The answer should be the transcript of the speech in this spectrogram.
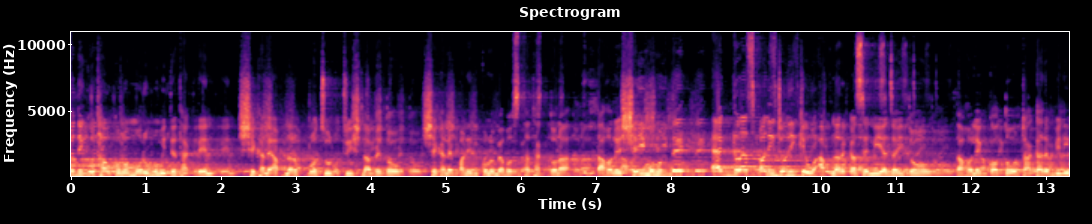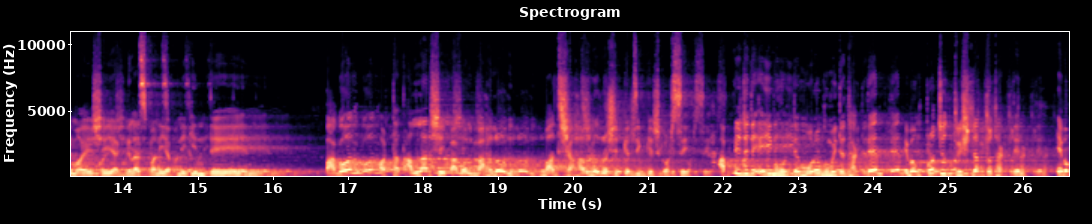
যদি কোথাও কোনো মরুভূমিতে থাকতেন, সেখানে আপনার প্রচুর তৃষ্ণা পেত, সেখানে পানির কোনো ব্যবস্থা থাকতো না। তাহলে সেই মুহূর্তে এক গ্লাস পানি যদি কেউ আপনার কাছে নিয়ে যাইত, তাহলে কত টাকার বিনিময়ে সেই এক গ্লাস পানি আপনি কিনতেন? পাগল, অর্থাৎ আল্লাহর সেই পাগল বাহলুল বাদশাহ হারুনুর রশিদকে জিজ্ঞেস করছে, আপনি যদি এই মুহূর্তে মরুভূমিতে থাকতেন এবং প্রচুর তৃষ্ণার্ত থাকতেন এবং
